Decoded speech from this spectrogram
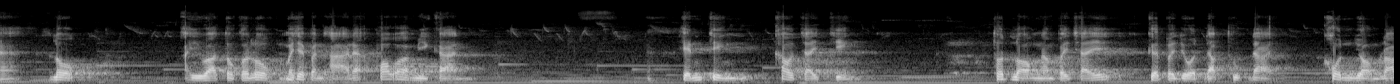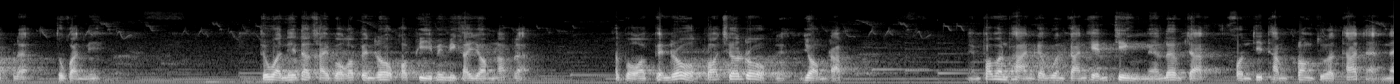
นะโรค อหิวาตกโรคไม่ใช่ปัญหาแล้วเพราะว่ามีการเห็นจริงเข้าใจจริง ทดลองนำไปใช้เกิดประโยชน์ดับทุกข์ได้ คนยอมรับแหล้วทุกวันนี้ ทุกวันนี้ถ้าใครบอกว่าเป็นโรคเพราะผีไม่มีใครยอมรับแล้วถ้าบอกว่าเป็นโรค เพราะเชื้อโรคเนี่ยยอมรับ เพราะมันผ่านกระบวนการเห็นจริงเนี่ยเริ่มจากคนที่ทำกล้องจุลทรรศน์ใน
